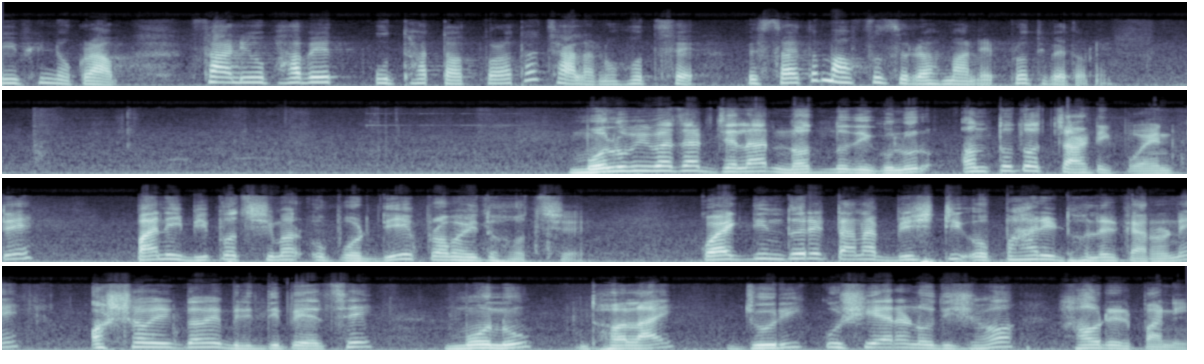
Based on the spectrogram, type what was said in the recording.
বিভিন্ন গ্রাম। স্থানীয়ভাবে উদ্ধার তৎপরতা চালানো হচ্ছে। বিস্তারিত মাহফুজুর রহমানের প্রতিবেদনে। মৌলভীবাজার জেলার নদ নদীগুলোর অন্তত চারটি পয়েন্টে পানি বিপদসীমার উপর দিয়ে প্রবাহিত হচ্ছে। কয়েকদিন ধরে টানা বৃষ্টি ও পাহাড়ি ঢলের কারণে অস্বাভাবিকভাবে বৃদ্ধি পেয়েছে মনু, ধলাই, জুরি, কুশিয়ারা নদীসহ হাওরের পানি।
